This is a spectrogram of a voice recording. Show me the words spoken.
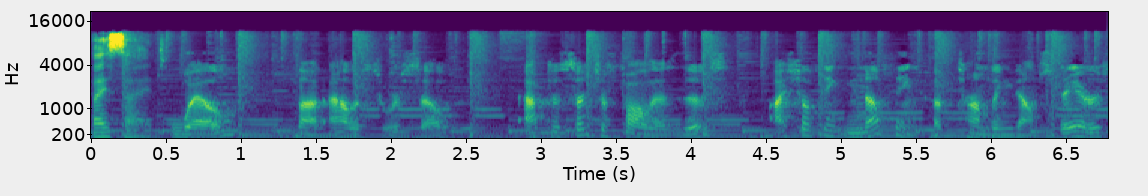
by side. Well, thought Alice to herself, after such a fall as this, I shall think nothing of tumbling downstairs.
